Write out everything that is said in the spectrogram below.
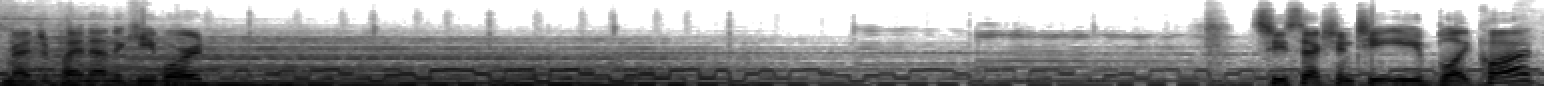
Imagine playing that on the keyboard. C-section TE blood clot?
